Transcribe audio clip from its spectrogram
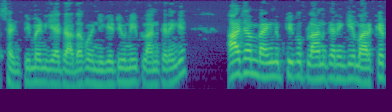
सेंटीमेंट या ज़्यादा कोई निगेटिव नहीं प्लान करेंगे। आज हम बैंक निफ्टी को प्लान करेंगे मार्केट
